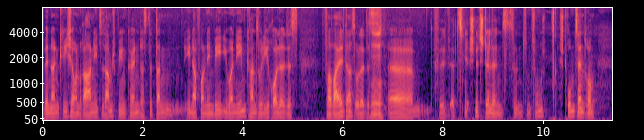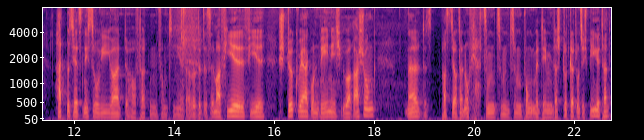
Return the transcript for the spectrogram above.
wenn dann Griecher und Rani zusammenspielen können, dass das dann einer von den beiden übernehmen kann, so die Rolle des Verwalters oder des Mhm. äh, für, als Schnitt- Schnittstelle ins, zum, zum, Stromzentrum. Hat bis jetzt nicht so, wie wir gehofft hatten, funktioniert. Also das ist immer viel, viel Stückwerk und wenig Überraschung. Ne, das passt ja auch dann auch zum, zum, zum Punkt, mit dem das Stuttgart uns gespiegelt hat,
